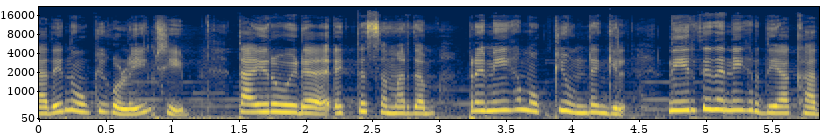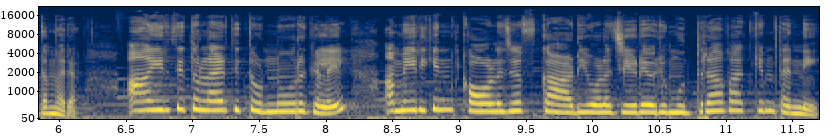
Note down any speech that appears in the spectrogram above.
വരാതെ നോക്കിക്കൊള്ളുകയും ചെയ്യും. തൈറോയിഡ് രക്തസമ്മർദ്ദം പ്രമേഹമൊക്കെ ഉണ്ടെങ്കിൽ നേരത്തെ തന്നെ ഹൃദയാഘാതം വരാം. ആയിരത്തി തൊള്ളായിരത്തി തൊണ്ണൂറുകളിൽ അമേരിക്കൻ കോളേജ് ഓഫ് കാർഡിയോളജിയുടെ ഒരു മുദ്രാവാക്യം തന്നെ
